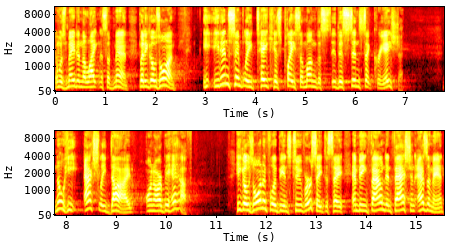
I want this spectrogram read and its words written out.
and was made in the likeness of men. But he goes on, he, he didn't simply take his place among this, this sin sick creation. No, he actually died on our behalf. He goes on in Philippians 2, verse 8 to say, And being found in fashion as a man,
